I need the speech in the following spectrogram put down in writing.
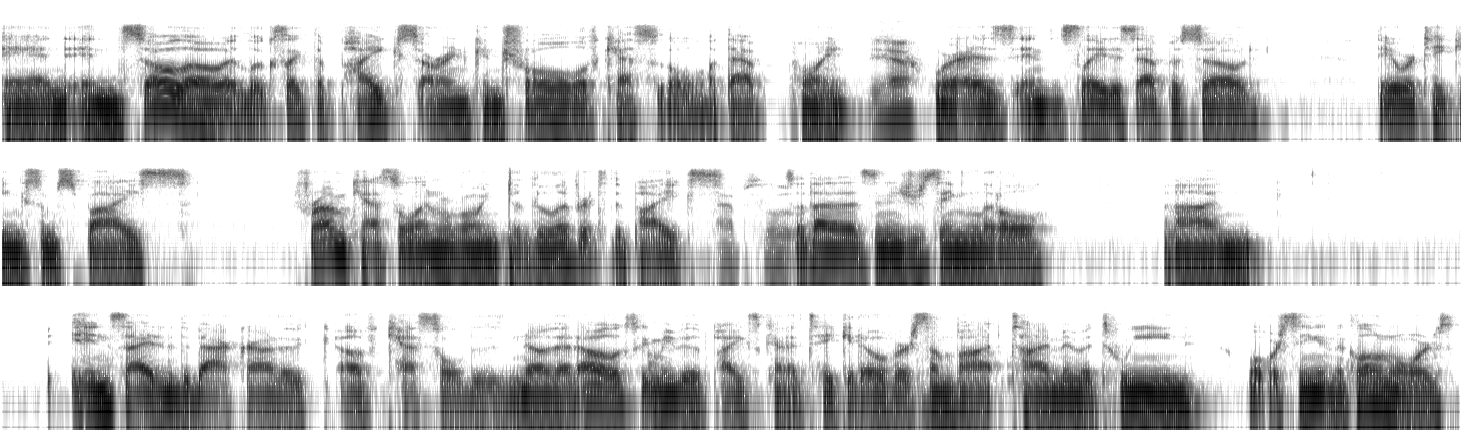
And in Solo, it looks like the Pikes are in control of Kessel at that point. Yeah. Whereas in this latest episode, they were taking some spice from Kessel and were going to deliver it to the Pikes. Absolutely. So that, that's an interesting little um, insight into the background of, of Kessel to know that, oh, it looks like maybe the Pikes kind of take it over some time in between what we're seeing in the Clone Wars.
